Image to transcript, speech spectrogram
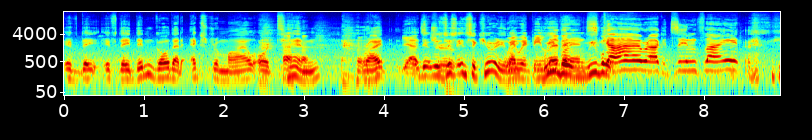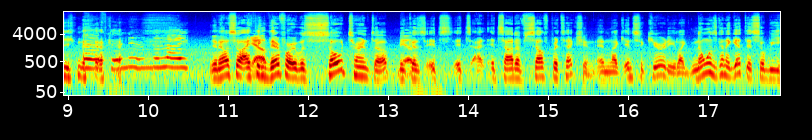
if they if they didn't go that extra mile or ten, right? Yeah, it, it was just insecurity. we like, would be we living were- in we skyrockets in flight. you know? You know, so I Yep. think therefore it was so turned up Yep. because it's it's uh, it's out of self protection and like insecurity. Like no one's gonna get this, so we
